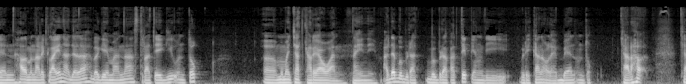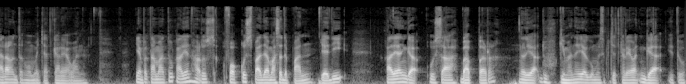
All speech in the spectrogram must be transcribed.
Dan hal menarik lain adalah bagaimana strategi untuk uh, memecat karyawan. Nah ini ada beberapa beberapa tip yang diberikan oleh Ben untuk cara cara untuk memecat karyawan. Yang pertama tuh kalian harus fokus pada masa depan. Jadi kalian nggak usah baper, ngeliat, duh gimana ya gue mesti pecat karyawan enggak gitu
